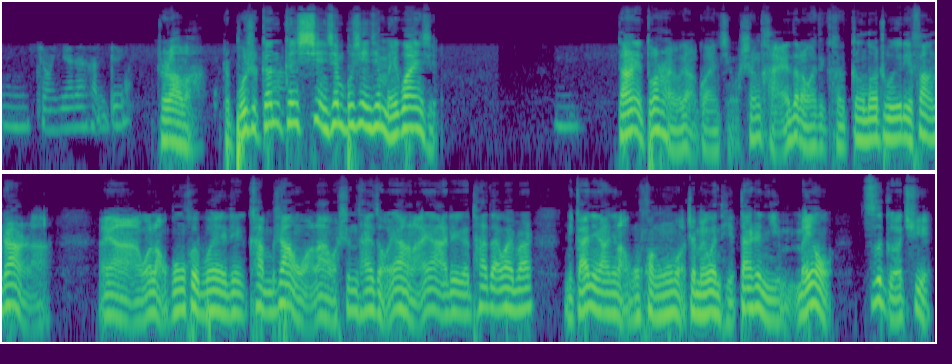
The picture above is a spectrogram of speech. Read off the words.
嗯，总结的很对。知道吧？这不是跟跟信心不信心没关系，嗯，当然也多少有点关系。我生孩子了，我得可更多注意力放这儿了。哎呀，我老公会不会这个看不上我了？我身材走样了？哎呀，这个他在外边，你赶紧让你老公换工作，这没问题。但是你没有资格去，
